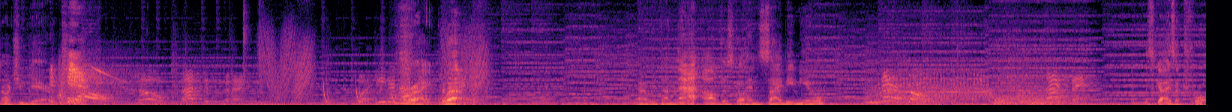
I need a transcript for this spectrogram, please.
Don't you dare. It can't. Oh, no, that didn't connect. The heated All right, well. Now we've done that, I'll just go ahead and Psybeam you. There it goes! That's it! This guy's a troll.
